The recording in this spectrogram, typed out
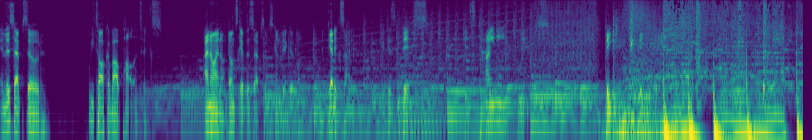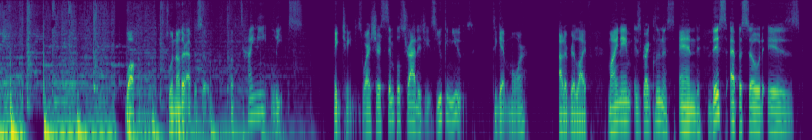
In this episode, we talk about politics. I know, I know. Don't skip this episode. It's going to be a good one. Get excited because this is Tiny Leaps. Big change. Big change. Welcome to another episode of Tiny Leaps. Big changes, where I share simple strategies you can use to get more out of your life. My name is Greg Clunis, and this episode is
